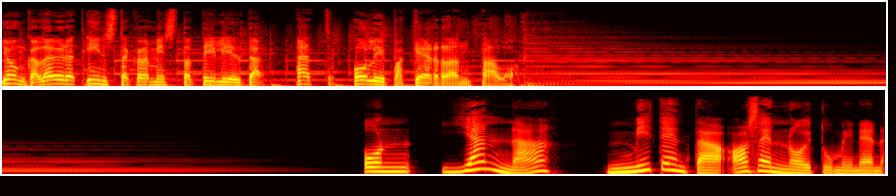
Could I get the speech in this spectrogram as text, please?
jonka löydät Instagramista tililtä at olipa kerran talo. On jännää, miten tämä asennoituminen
